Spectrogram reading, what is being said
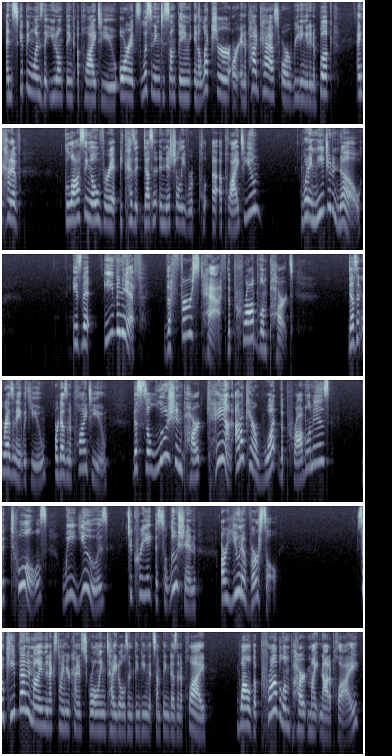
and skipping ones that you don't think apply to you, or it's listening to something in a lecture or in a podcast or reading it in a book and kind of glossing over it because it doesn't initially uh, apply to you, what I need you to know is that even if the first half, the problem part, doesn't resonate with you or doesn't apply to you, the solution part can. I don't care what the problem is, the tools we use to create the solution are universal. So keep that in mind the next time you're kind of scrolling titles and thinking that something doesn't apply. While the problem part might not apply,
